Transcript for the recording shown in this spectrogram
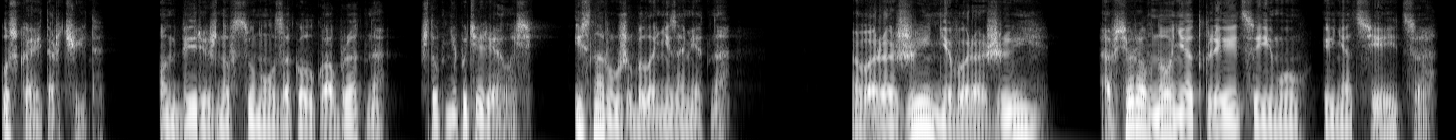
пускай торчит. Он бережно всунул заколку обратно, чтоб не потерялась, и снаружи была незаметна. Ворожи, не ворожи, а все равно не отклеится ему и не отсеется.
